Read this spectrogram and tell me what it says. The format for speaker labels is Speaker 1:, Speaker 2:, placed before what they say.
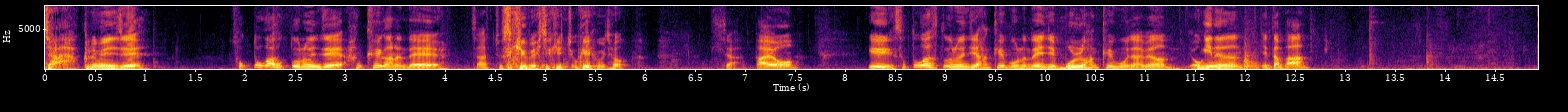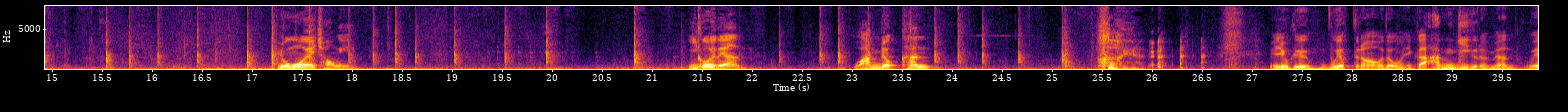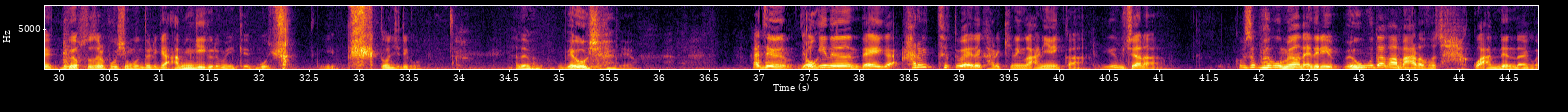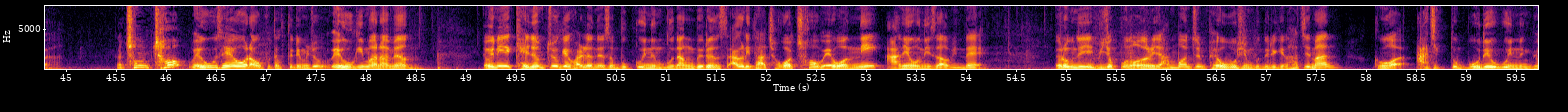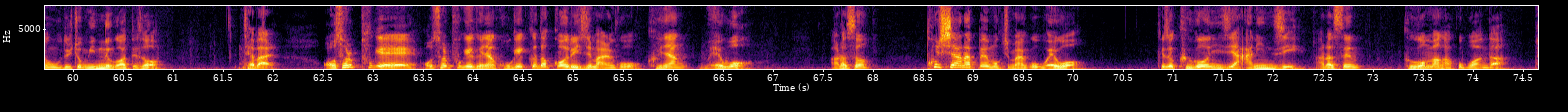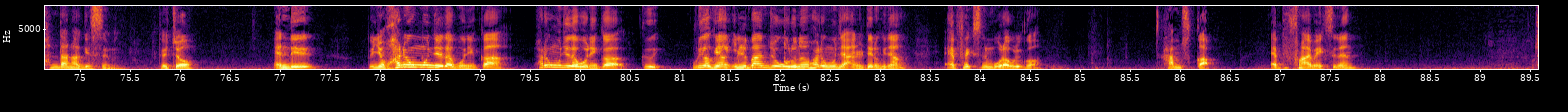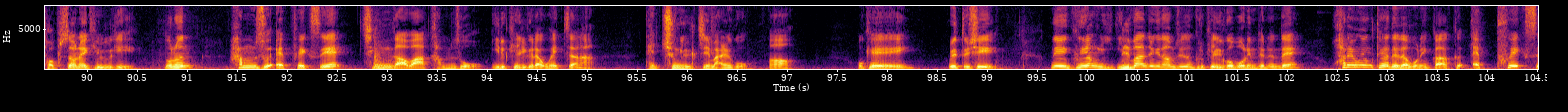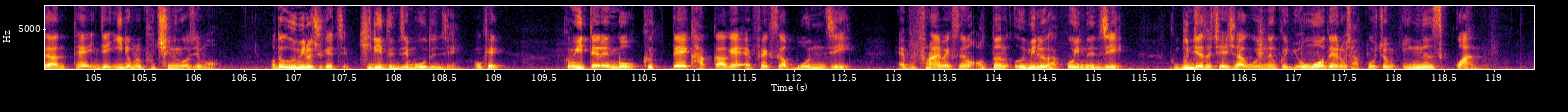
Speaker 1: 자, 그러면 이제 속도가 속도는 이제 한 큐에 가는데 자, 왜 저렇게 쪼개고죠? 자, 봐요. 이 속도가 속도는 이제 한 큐에 보는데 이제 뭘 한 큐에 보냐면 여기는 일단 봐. 용어의 정의. 이거에 대한 완벽한 요즘 그 무협 드라마 오다 보니까 암기 그러면 왜 무협 소설 보신 분들이 이게 암기 그러면 이렇게 뭐슉 던지리고 하여튼 외우셔야 돼요. 하여튼 여기는 내가 하루 이틀 또 애들 가르치는 거 아니니까 이게 묻잖아. 그럼 쓱 해보면 애들이 외우다가 말아서 자꾸 안 된다 이거야. 그러니까 좀쳐 외우세요라고 부탁드리면 좀 외우기만 하면 여기는 개념 쪽에 관련돼서 묻고 있는 문항들은 싸그리 다 저거 쳐 외웠니 안 외웠니 싸움인데 여러분들이 미적분 언어를 이제 한 번쯤 배워보신 분들이긴 하지만 그거 아직도 못 외우고 있는 경우들이 좀 있는 것 같아서 제발 어설프게 어설프게 그냥 고개 끄덕거리지 말고 그냥 외워 알았어? 토시 하나 빼먹지 말고 외워 그래서 그건지 아닌지 알았음? 그것만 갖고 뭐한다 판단하겠음 됐죠? 엔드 또 이제 활용 문제다 보니까 활용 문제다 보니까 그 우리가 그냥 일반적으로는 활용 문제 아닐 때는 그냥 fx는 뭐라고 읽어? 함수값 f 프라임 x는 접선의 길기 또는 함수 fx의 증가와 감소 이렇게 읽으라고 했잖아. 대충 읽지 말고. 어. 오케이. 그랬듯이 근데 그냥 일반적인 함수에서는 그렇게 읽어버리면 되는데 활용 형태가 되다 보니까 그 fx한테 이제 이름을 붙이는 거지 뭐. 어떤 의미를 주겠지. 길이든지 뭐든지. 오케이? 그럼 이때는 뭐 그때 각각의 fx가 뭔지 f 프라임 x는 어떤 의미를 갖고 있는지 그 문제에서 제시하고 있는 그 용어대로 자꾸 좀 읽는 습관.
